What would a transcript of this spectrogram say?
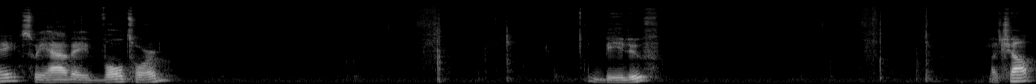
Okay, so we have a Voltorb, Bidoof, Machop,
